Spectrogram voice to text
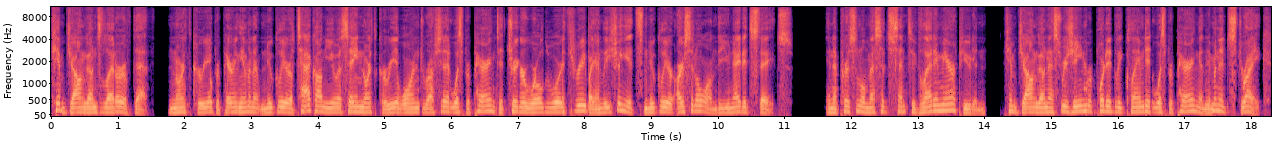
Kim Jong-un's letter of death, North Korea preparing imminent nuclear attack on USA North Korea warned Russia it was preparing to trigger World War III by unleashing its nuclear arsenal on the United States. In a personal message sent to Vladimir Putin, Kim Jong-un's regime reportedly claimed it was preparing an imminent strike.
